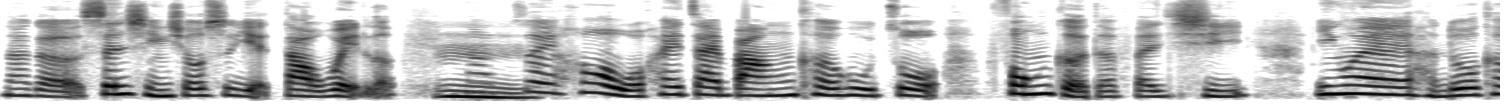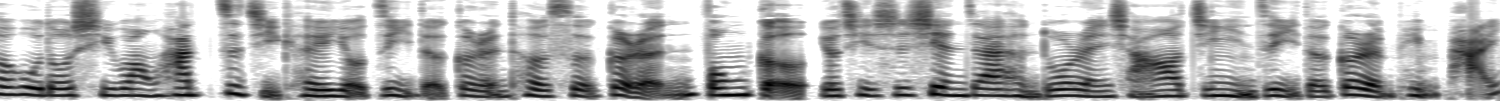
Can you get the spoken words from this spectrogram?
那个身形修饰也到位了。嗯，那最后我会再帮客户做风格的分析，因为很多客户都希望他自己可以有自己的个人特色、个人风格，尤其是现在很多人想要经营自己的个人品牌，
